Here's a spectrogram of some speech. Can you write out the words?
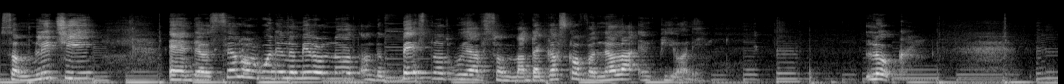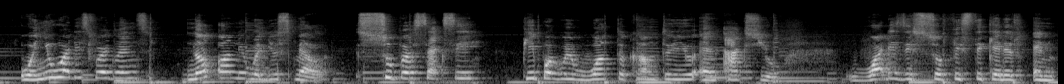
some lychee and there's sandalwood in the middle note on the base note we have some madagascar vanilla and peony. Look when you wear this fragrance not only will you smell super sexy people will want to come to you and ask you what is this sophisticated and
